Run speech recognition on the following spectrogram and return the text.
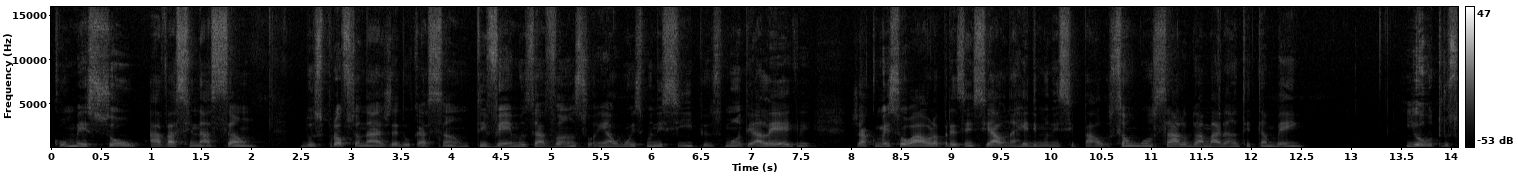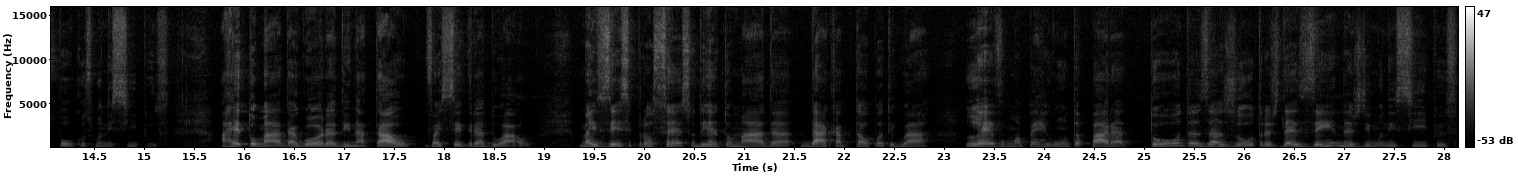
começou a vacinação dos profissionais da educação, tivemos avanço em alguns municípios. Monte Alegre já começou a aula presencial na rede municipal. São Gonçalo do Amarante também. E outros poucos municípios. A retomada agora de Natal vai ser gradual. Mas esse processo de retomada da capital potiguar leva uma pergunta para todas as outras dezenas de municípios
